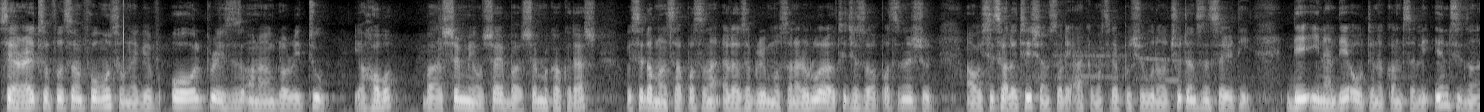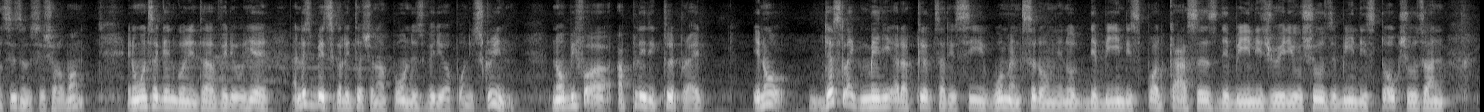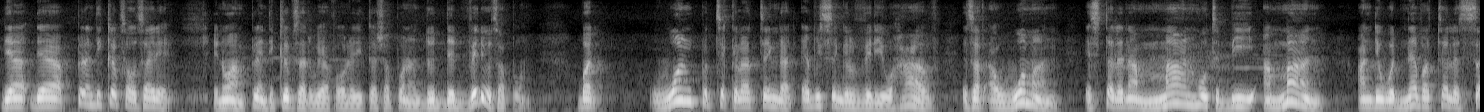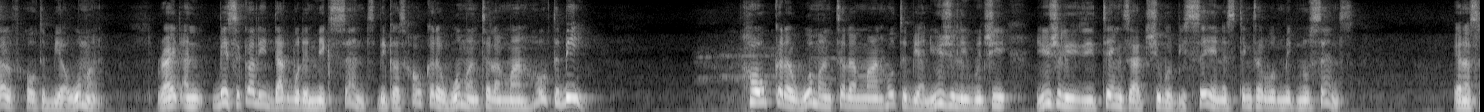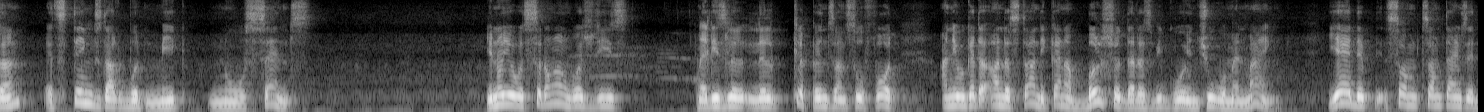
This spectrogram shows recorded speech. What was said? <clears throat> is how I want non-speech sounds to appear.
Say, alright, so first and foremost, I want to give all praises, honor, and glory to Yahweh, Ba'ashem Yoshai, Ba'ashem Rakakadash. We said, I'm apostles and elders, agree most, and the of teachers and should. And we see salutations, so they act must they push you with truth and sincerity, day in and day out, and constantly in season and season, we say Shalom. And once again, going into our video here, and this basically touching upon this video upon the screen. Now, before I play the clip, right, you know, just like many other clips that you see women sit on, you know, they be in these podcasts, they be in these radio shows, they be in these talk shows, and there, there are plenty clips outside there, you know, and plenty clips that we have already touched upon and do did videos upon. But one particular thing that every single video have is that a woman is telling a man how to be a man, and they would never tell herself how to be a woman, right? And basically, that wouldn't make sense because how could a woman tell a man how to be? How could a woman tell a man how to be? And usually, when she, usually the things that she would be saying is things that would make no sense. You understand? It's things that would make no sense. You know, you would sit down and watch these, like these little, little clippings and so forth, and you will get to understand the kind of bullshit that has been going through women mind. Yeah, they, some sometimes it,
